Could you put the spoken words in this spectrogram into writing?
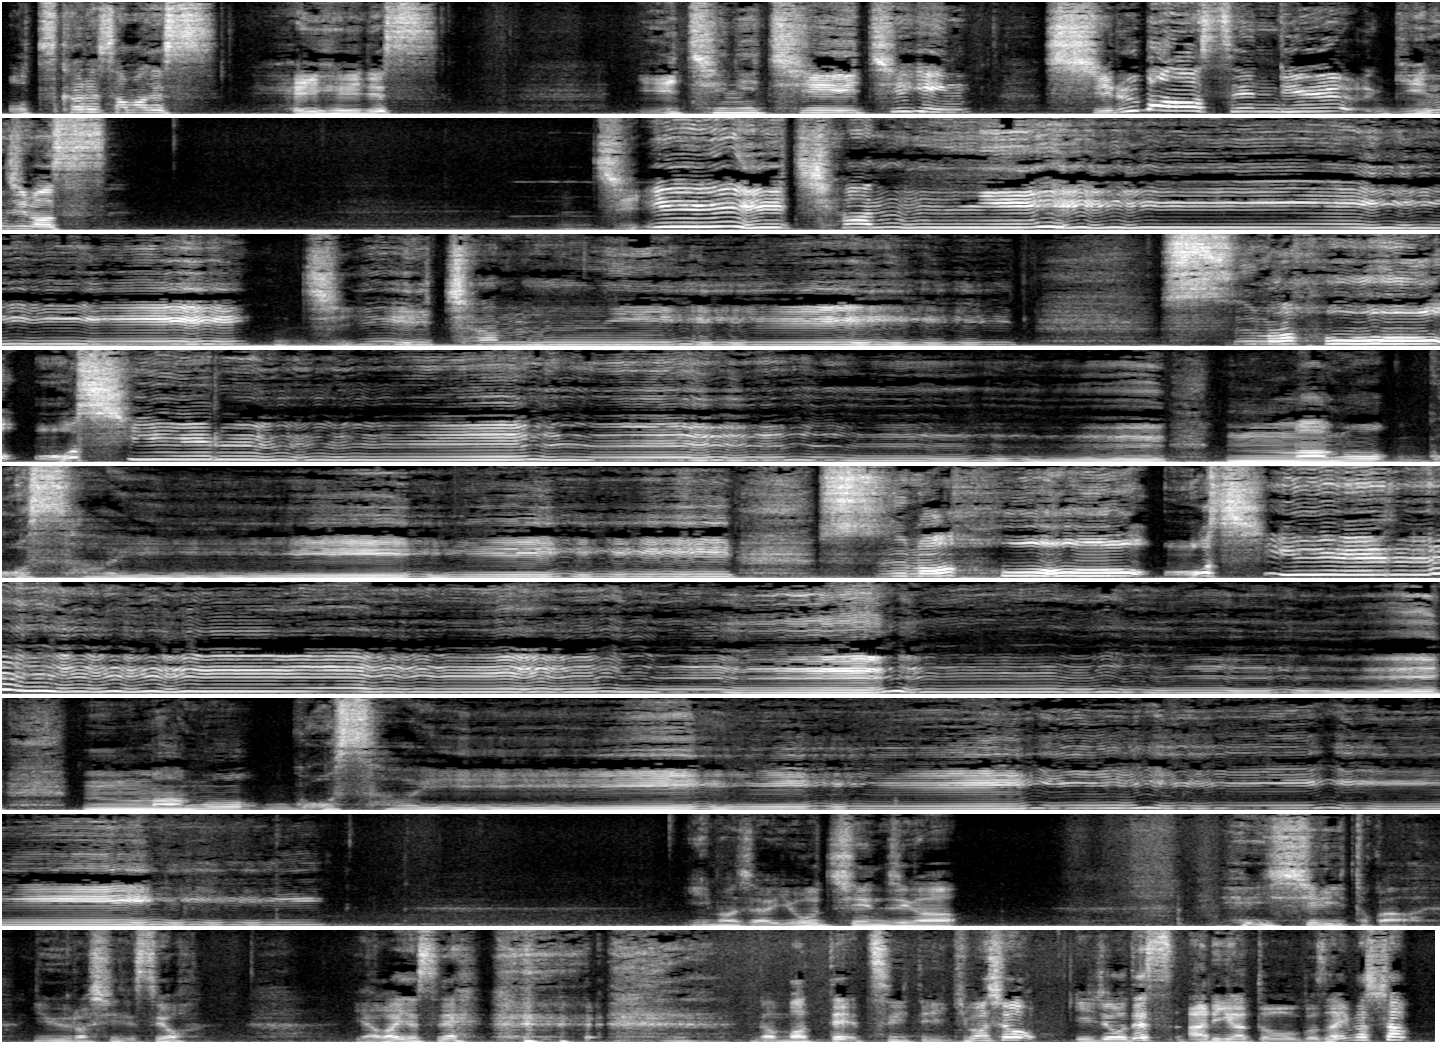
お疲れ様です。ヘイヘイです。一日一銀、シルバー川柳、銀じます。じいちゃんに、じいちゃんに、スマホを教える。孫5歳。スマホを教える。孫5歳。今じゃ幼稚園児が、ヘイシリとか言うらしいですよ。やばいですね。頑張ってついていきましょう。以上です。ありがとうございました。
